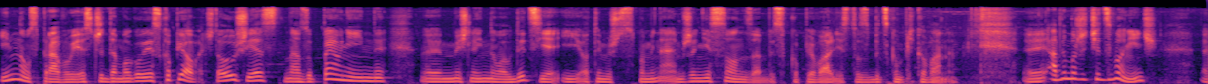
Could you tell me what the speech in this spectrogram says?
Inną sprawą jest, czy mogą je skopiować. To już jest na zupełnie inny, e, myślę, inną audycję i o tym już wspominałem, że nie sądzę, aby skopiowali, jest to zbyt skomplikowane. E, a wy możecie dzwonić. E,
